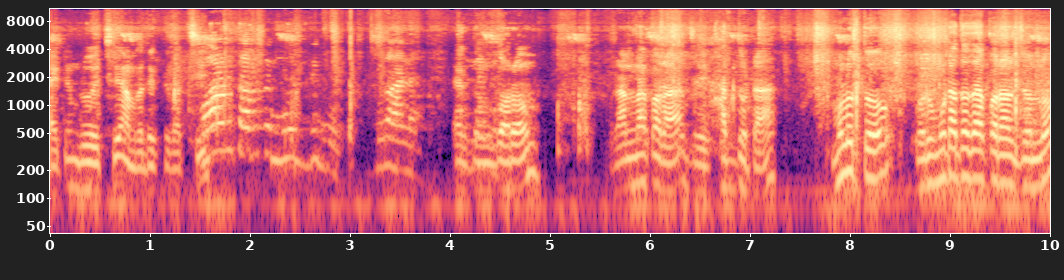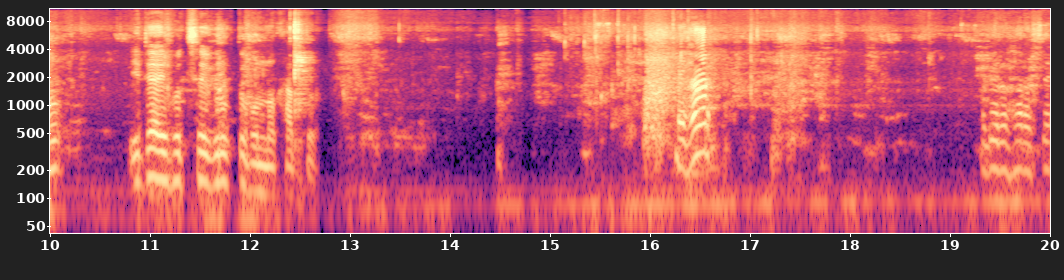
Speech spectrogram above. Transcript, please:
আইটেম রয়েছে আমরা দেখতে পাচ্ছি। একদম গরম। রান্না করা যে খাদ্যটা মূলত গরু মোটা তাজা করার জন্য এটাই হচ্ছে গুরুত্বপূর্ণ খাদ্য। আছে।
